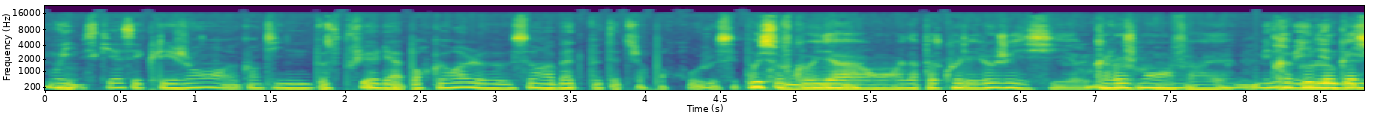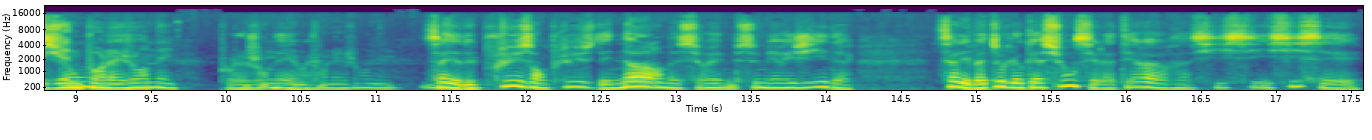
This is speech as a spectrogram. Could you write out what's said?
oui. Ce qu'il y a, c'est que les gens, euh, quand ils ne peuvent plus aller à Porquerolles, euh, se rabattent peut-être sur Porcro, je sais pas. Oui, sauf qu'on n'a pas de quoi les loger ici, aucun logement, enfin. Mais très peu de location. Ils viennent pour la journée. Pour la journée, Pour la journée. Ça, il y a de plus en plus d'énormes semi-rigides. Ça, les bateaux de location, c'est la terreur. Ici, c'est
